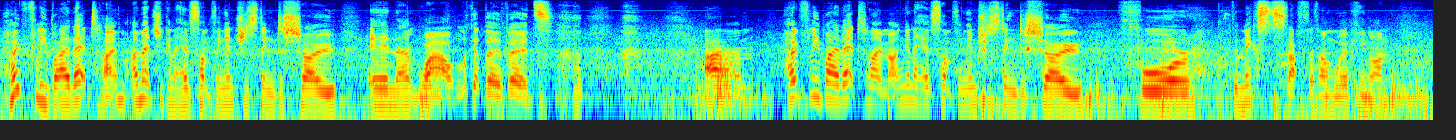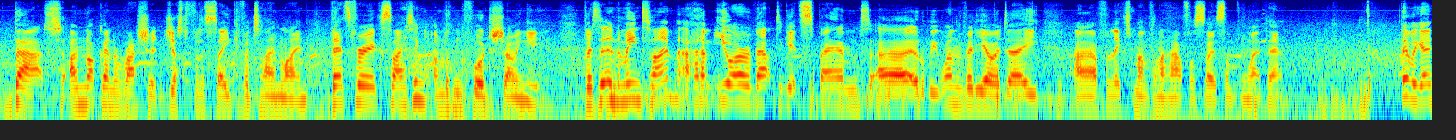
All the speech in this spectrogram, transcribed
hopefully by that time I'm actually going to have something interesting to show in, um, wow, look at the birds. um, hopefully by that time I'm going to have something interesting to show for the next stuff that I'm working on. But I'm not going to rush it just for the sake of a timeline. That's very exciting, I'm looking forward to showing you. But in the meantime, um, you are about to get spammed. Uh, it'll be one video a day uh, for the next month and a half or so, something like that. There we go.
